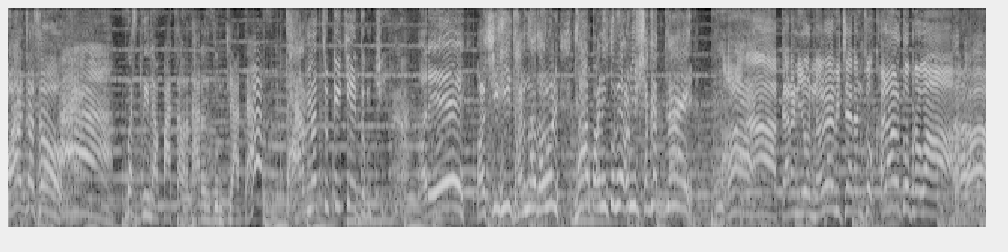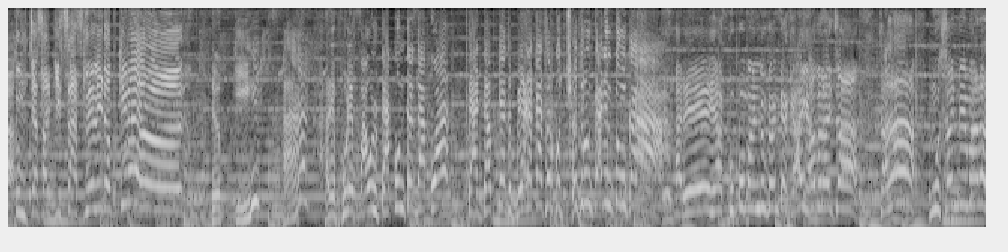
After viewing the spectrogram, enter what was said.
पाच असो. हा. बसली ना पाचावर धारण तुमची आता धारणा चुकीची आहे तुमची. अरे अशी ही धरणा धरून ह्या पाणी तुम्ही अडू शकत नाही. हा, कारण यो नव्या विचारांचो खळाळतो प्रवाह. तुमच्यासारखी साचलेली डबकी नाही होत. डबकी? हा? अरे पुढे पाऊल टाकून तर दाखवा. त्या डबक्यात बेडकासारखं छेदरून काढीन तुमका. अरे ह्या कुपमांडुकांका काय घाबरायचा? चला मुसंडी मारा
